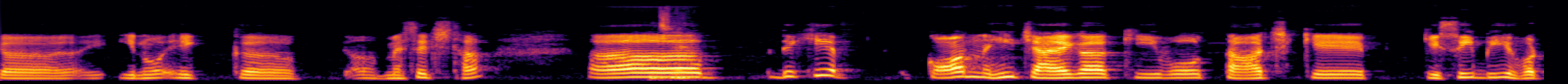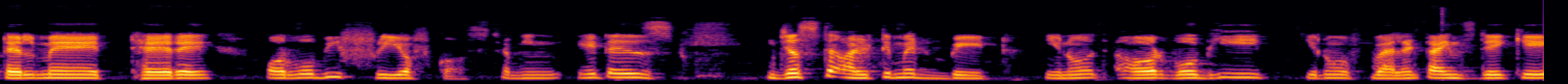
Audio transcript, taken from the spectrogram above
यू नो एक मैसेज था। देखिए कौन नहीं चाहेगा कि वो ताज के किसी भी होटल में ठहरे और वो भी free of cost I mean it is just ultimate bet you know और वो भी यू नो वैलेंटाइंस डे के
